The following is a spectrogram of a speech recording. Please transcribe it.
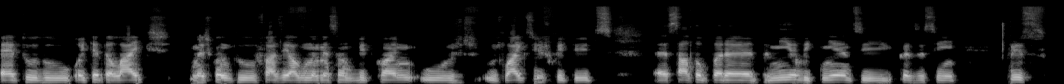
é tudo 80 likes, mas quando fazem alguma menção de Bitcoin, os, os likes e os retweets uh, saltam para, para 1500 e coisas assim. Por isso,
